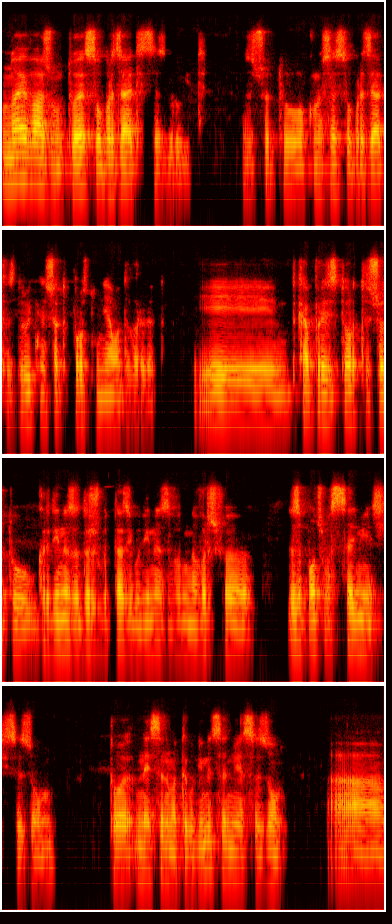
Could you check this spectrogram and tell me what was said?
Но най-важното е съобразявайте се с другите. Защото ако не се съобразявате с другите, нещата просто няма да вървят. И така през историята, защото градина за дружба тази година навършва, започва седмия си сезон. То е не седмата година, седмия сезон. А,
